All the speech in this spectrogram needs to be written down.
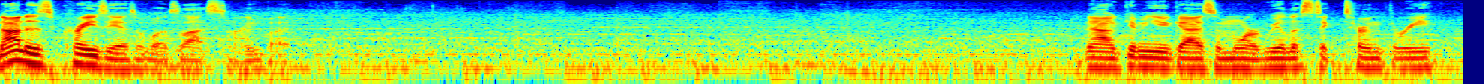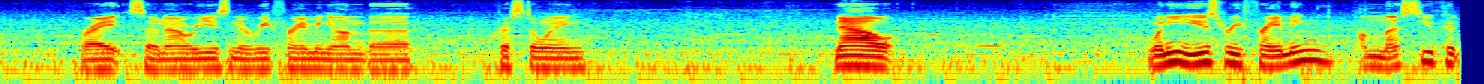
not as crazy as it was last time, but now giving you guys a more realistic turn three, right? So now we're using the reframing on the Crystal Wing. Now, when you use reframing, unless you could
